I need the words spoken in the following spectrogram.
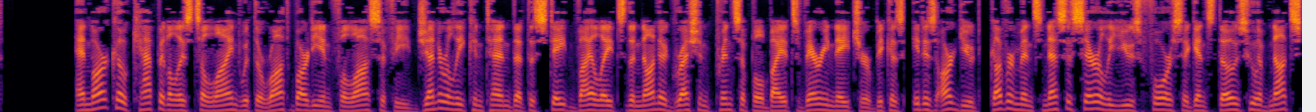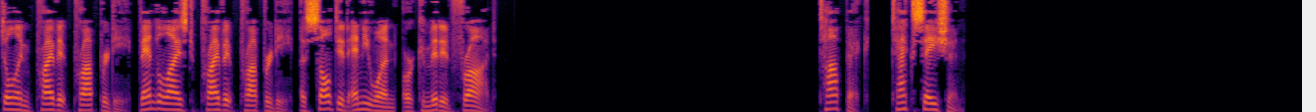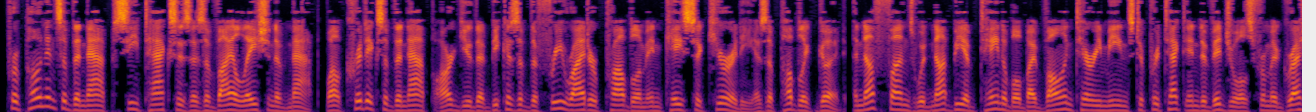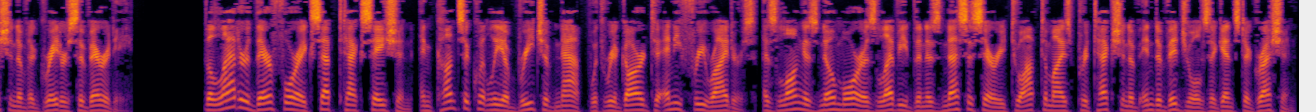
Anarcho-capitalists aligned with the Rothbardian philosophy generally contend that the state violates the non-aggression principle by its very nature because, it is argued, governments necessarily use force against those who have not stolen private property, vandalized private property, assaulted anyone, or committed fraud. Taxation Proponents of the NAP see taxes as a violation of NAP, while critics of the NAP argue that because of the free rider problem in case security is a public good, enough funds would not be obtainable by voluntary means to protect individuals from aggression of a greater severity. The latter therefore accept taxation, and consequently a breach of NAP with regard to any free riders, as long as no more is levied than is necessary to optimize protection of individuals against aggression.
